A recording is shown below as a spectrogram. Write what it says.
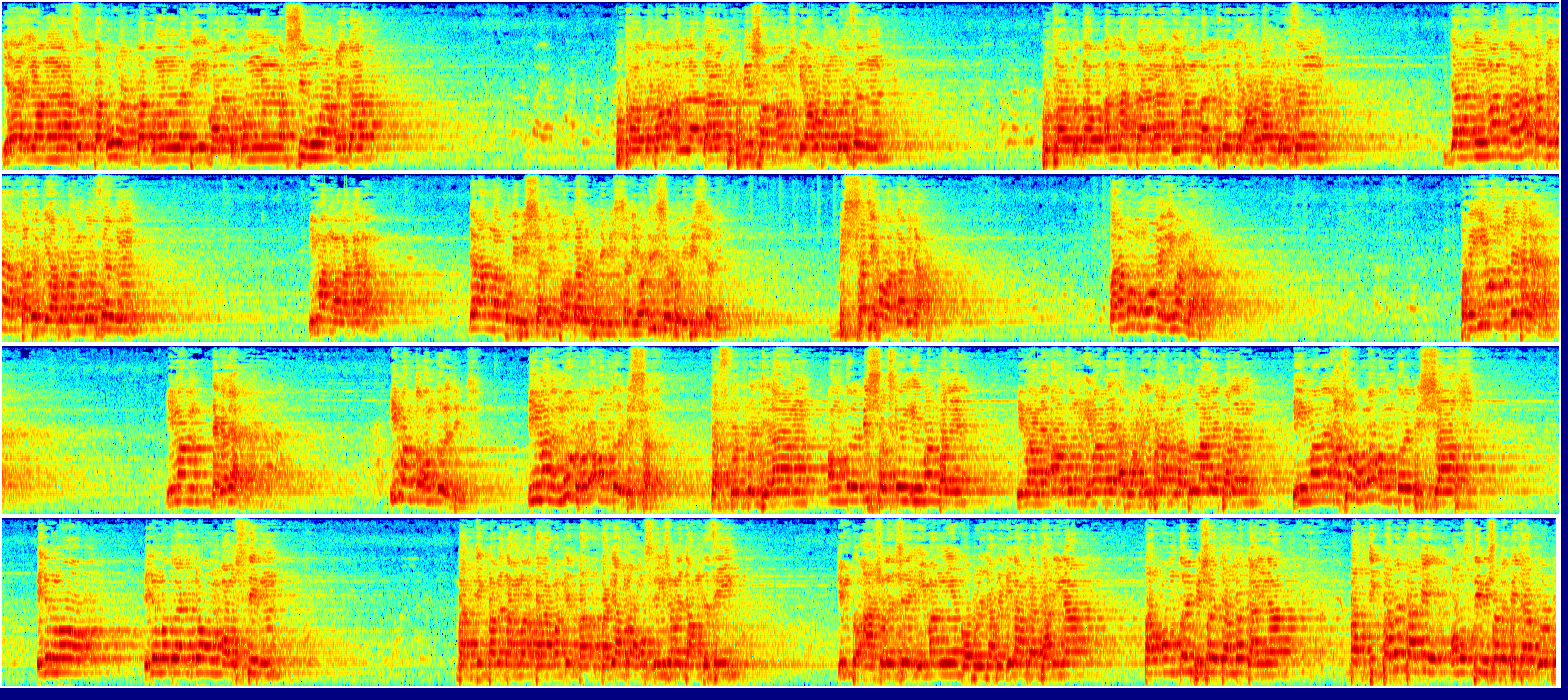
يا أيها الناس اتقوا ربكم الذي خلقكم من نفس واحدة কোথাও কোথাও আল্লাহ তাআলা পৃথিবীর সব মানুষকে আহ্বান করেছেন কোথাও কোথাও আল্লাহ তাআলা ইমানদারদেরকে আহ্বান করেছেন যারা ইমান আনার দাবিদার তাদেরকে আহ্বান করেছেন ইমানওয়ালা কারা যারা আল্লাহর প্রতি বিশ্বাসী, পরকালের প্রতি বিশ্বাসী, অদৃশ্যের প্রতি বিশ্বাসী বিশ্বাসী হওয়ার দাবিদার, তারা হলো মোমেন ইমানদার তবে ইমান তো দেখা যায় না। ইমান দেখা যায়? ইমান তো অন্তরের জিনিস। ইমানের মূল হলো অন্তরে বিশ্বাস। তাসদিকুল জিনান অন্তরের বিশ্বাসকে ইমান বলে। ইমামে আজম, ইমামে আবু হানিফা রাহমাতুল্লাহ বলেন ইমানের আসল হলো অন্তরে বিশ্বাস। এই জন্য এই জন্য তো একজন অমুসলিম বাহ্যিক ভাবে আমরা, তারা আমাকে তাকে আমরা অমুসলিম হিসেবে জানতেছি। কিন্তু আসলে সে ইমান নিয়ে কবরে যাবে কিনা আমরা জানি না। তার অন্তরের বিষয়টা আমরা জানি না। বাহ্যিক ভাবে তাকে অমুসলিম হিসাবে বিচার করব।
